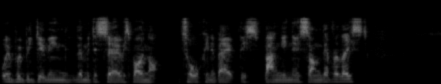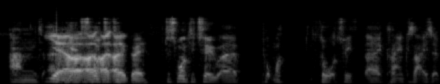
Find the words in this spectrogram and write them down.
we would be doing them a disservice by not talking about this banging new song they've released. And uh, Yeah, just I, I, to I agree. just wanted to uh, put my thoughts with uh, Clown because that is a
